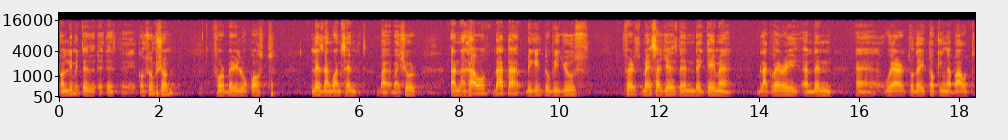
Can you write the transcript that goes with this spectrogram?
uh, unlimited uh, consumption for very low cost, less than one cent by, by sure. And how data begin to be used, first messages, then they came BlackBerry, and then uh, we are today talking about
